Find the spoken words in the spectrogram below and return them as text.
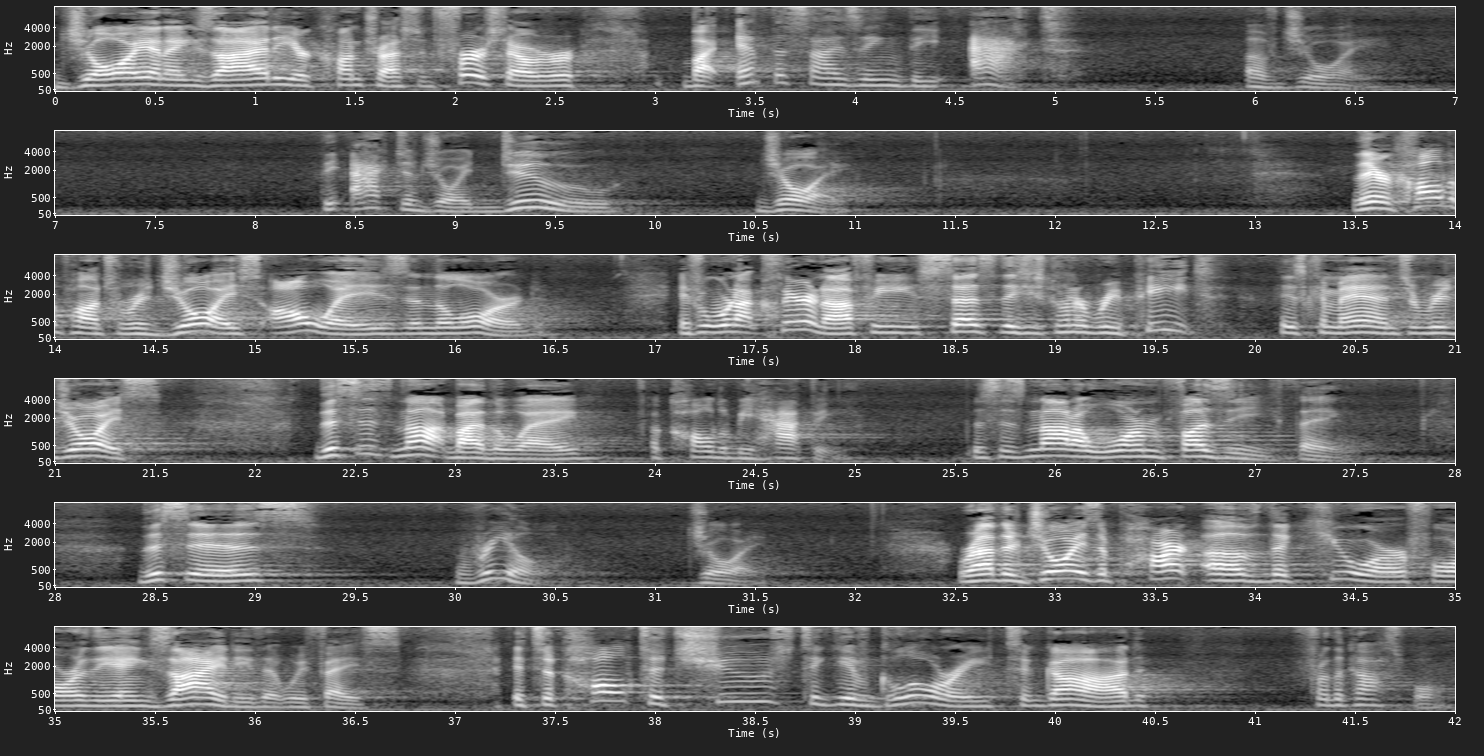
Joy and anxiety are contrasted first, however, by emphasizing the act of joy. The act of joy. Do joy. They are called upon to rejoice always in the Lord. If it were not clear enough, he says that he's going to repeat his command to rejoice. This is not, by the way, a call to be happy. This is not a warm, fuzzy thing. This is real joy. Rather, joy is a part of the cure for the anxiety that we face. It's a call to choose to give glory to God for the gospel.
